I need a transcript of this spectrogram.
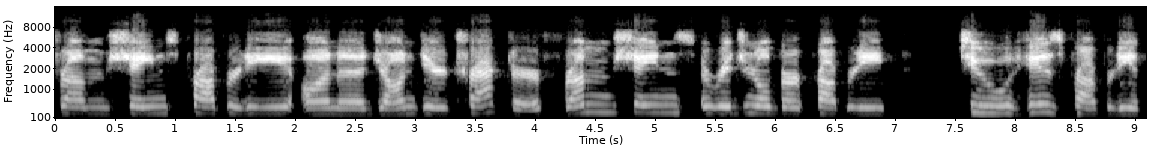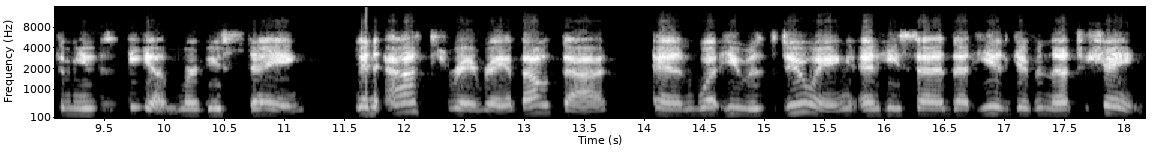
from Shane's property on a John Deere tractor from Shane's original burnt property to his property at the museum where he's staying and asked Ray Ray about that and what he was doing. And he said that he had given that to Shane.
